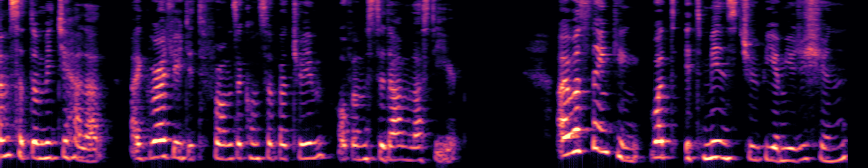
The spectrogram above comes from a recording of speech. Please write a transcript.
I'm Satomi Chihara. I graduated from the Conservatorium of Amsterdam last year. I was thinking what it means to be a musician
